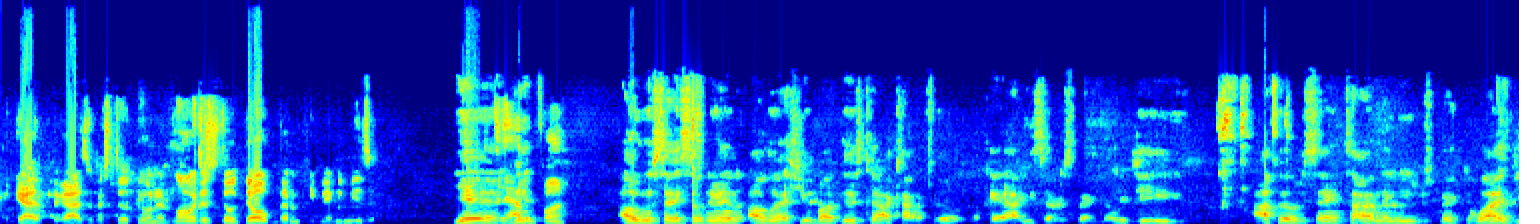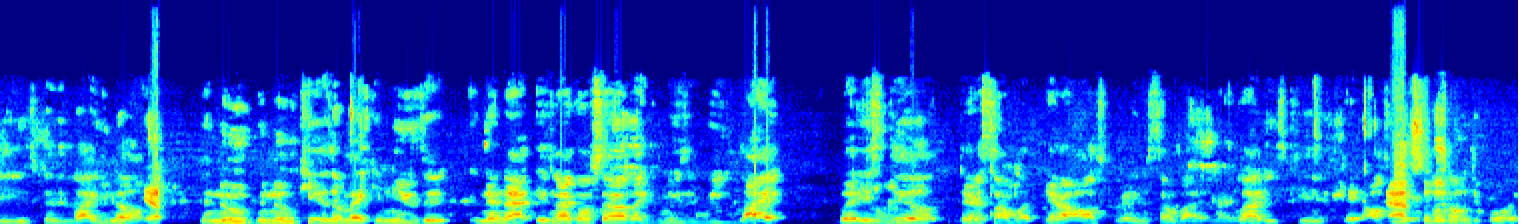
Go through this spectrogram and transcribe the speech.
the guys, the guys that are still doing it. As long as it's still dope, let them keep making music. Yeah. They're having fun. I was gonna say so. Then I was gonna ask you about this because I kind of feel okay. How you said respect the OGs. I feel at the same time they need to respect the YGs because it's like you know the new the new kids are making music and they're not. It's not gonna sound like the music we like, but it's Mhm. still they're somewhat they're offspring to somebody. Like a lot of these kids, they offspring Absolutely. from Soulja Boy.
